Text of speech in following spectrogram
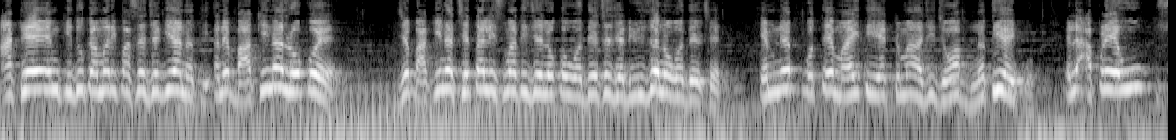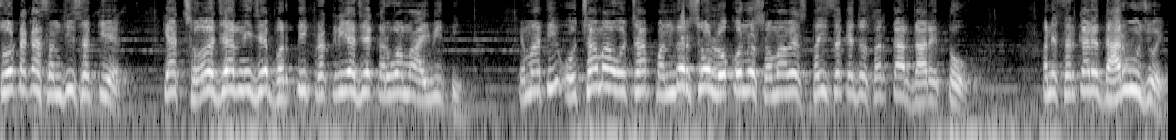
આઠે એમ કીધું કે અમારી પાસે જગ્યા નથી. અને બાકીના લોકોએ, જે બાકીના છેતાલીસમાંથી જે લોકો વધે છે, જે ડિવિઝનો વધે છે, એમને પોતે માહિતી એક્ટમાં હજી જવાબ નથી આપ્યો. એટલે આપણે એવું સો ટકા સમજી શકીએ કે આ છ હજારની જે ભરતી પ્રક્રિયા જે કરવામાં આવી હતી, એમાંથી ઓછામાં ઓછા પંદરસો લોકોનો સમાવેશ થઈ શકે જો સરકાર ધારે તો. અને સરકારે ધારવું જોઈએ.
